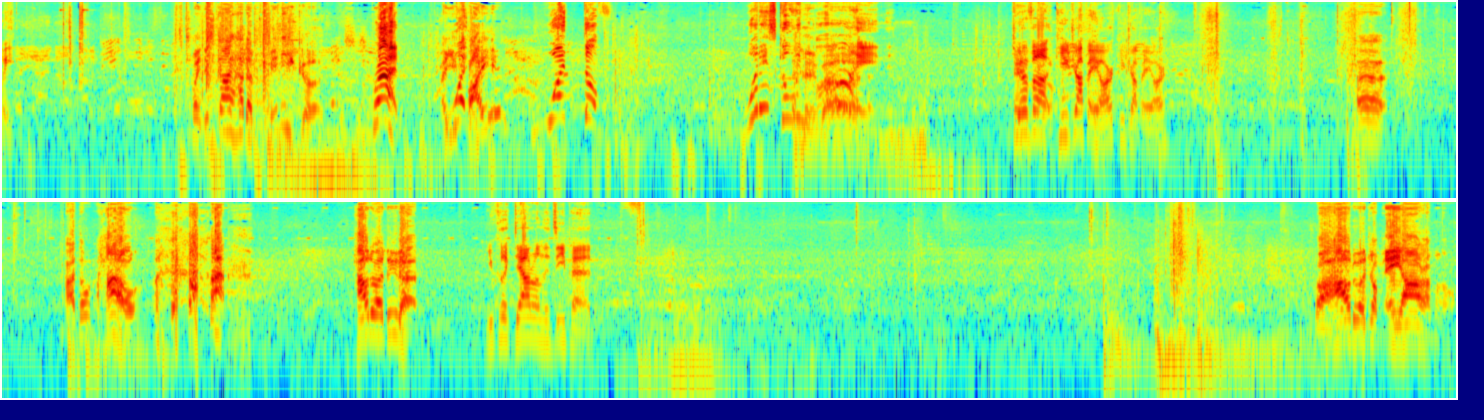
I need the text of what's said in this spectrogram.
Wait, Wait, this guy had a minigun. This is... Brad. Are you what, fighting? What the? What is going on? Do you have a? Can you drop AR? Can you drop AR? Uh, I don't, how? how do I do that? You click down on the D-pad. Bro, how do I drop AR ammo?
